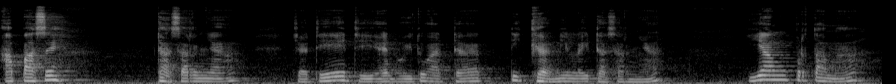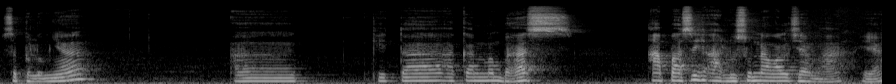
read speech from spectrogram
Apa sih dasarnya? Jadi di NU itu ada tiga nilai dasarnya. Yang pertama, sebelumnya eh, kita akan membahas apa sih ahlu sunnah wal jamaah ya?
